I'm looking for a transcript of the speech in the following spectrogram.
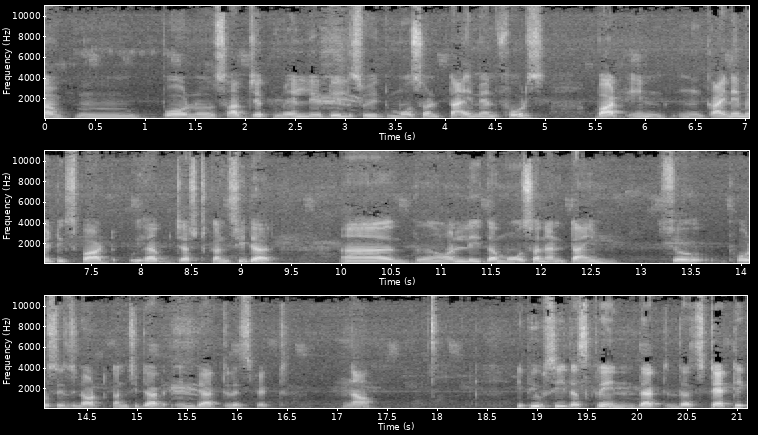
um, subject mainly deals with motion, time and force. But in, in kinematics part, we have just consider uh, the, only the motion and time. So force is not considered in that respect. Now, if you see the screen, that the static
